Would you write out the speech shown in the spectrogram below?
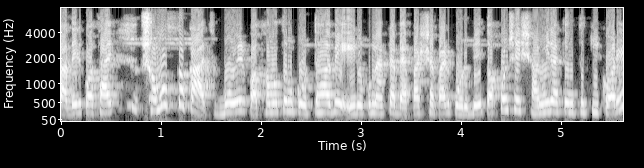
তাদের কথায় সমস্ত কাজ বউয়ের কথা মতন করতে হবে, এরকম একটা ব্যাপার স্যাপার করবে। তখন সেই স্বামীরা কিন্তু কি করে?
